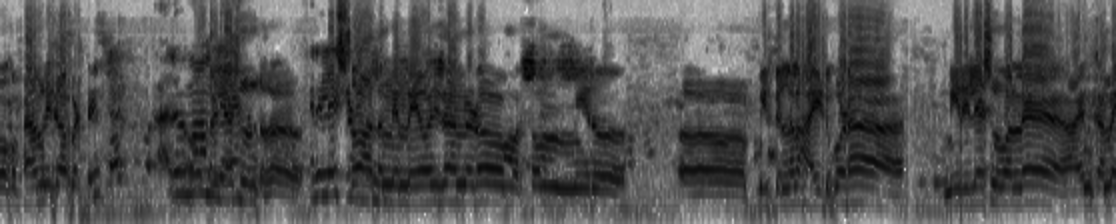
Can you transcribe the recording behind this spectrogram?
ఒక ఫ్యామిలీ కాబట్టి రిలేషన్ ఉంటుంది? సో అతను నిన్న ఏమైతే అన్నాడో మొత్తం మీరు ఆ, మీ పిల్లల హైట్ కూడా మీ రిలేషన్ వల్లే ఆయన కన్నా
